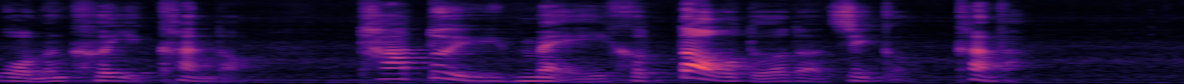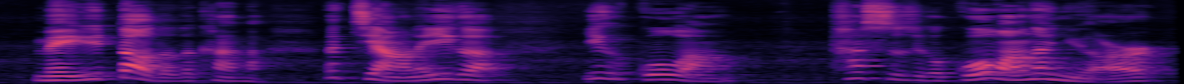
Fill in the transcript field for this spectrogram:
我们可以看到他对于美和道德的这个看法，美与道德的看法。他讲了一个一个国王，他是这个国王的女儿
